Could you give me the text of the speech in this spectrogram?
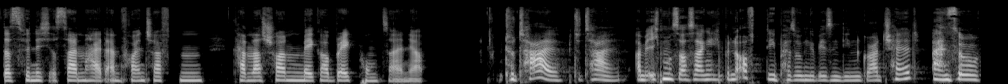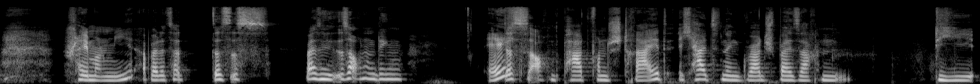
das finde ich ist dann halt an Freundschaften kann das schon ein Make-or-Break-Punkt sein, ja. Total, total. Aber ich muss auch sagen, ich bin oft die Person gewesen, die einen Grudge hält. Also shame on me. Aber das hat, das ist, weiß nicht, ist auch ein Ding. Echt? Das ist auch ein Part von Streit. Ich halte einen Grudge bei Sachen, die,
